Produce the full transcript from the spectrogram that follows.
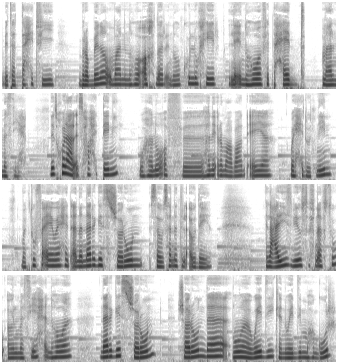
بتتحد فيه بربنا ومعنى إن هو أخضر إن هو كله خير لأن هو في اتحاد مع المسيح. ندخل على الإصحاح التاني وهنقف هنقرأ مع بعض آية واحد واتنين. مكتوب في آية واحد أنا نرجس شارون سوسنة الأودية. العريس بيوصف نفسه أو المسيح إن هو نرجس شارون. شارون ده هو وادي كان وادي مهجور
